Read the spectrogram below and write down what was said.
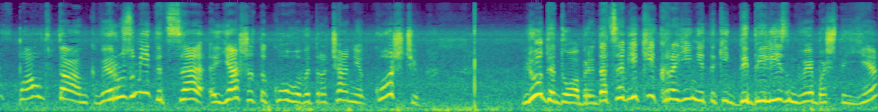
впав танк. Ви розумієте, це я ще такого витрачання коштів. Люди добрі, да це в якій країні такий дебілізм, вибачте, є,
